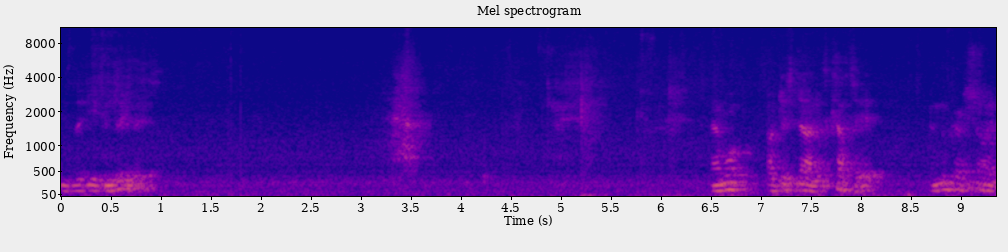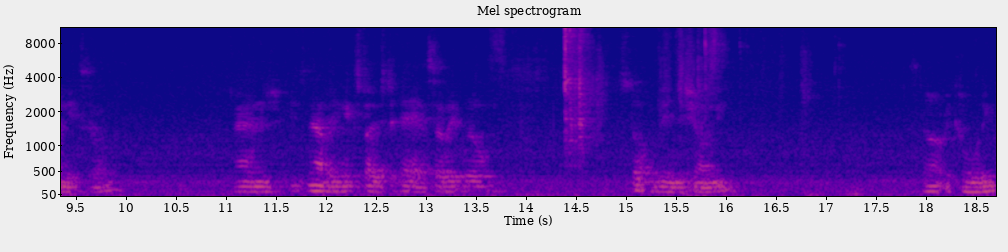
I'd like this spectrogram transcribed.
is that you can do this. And what I've just done is cut it, and look how shiny it's gone. And it's now being exposed to air, so it will being shiny. Start recording.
